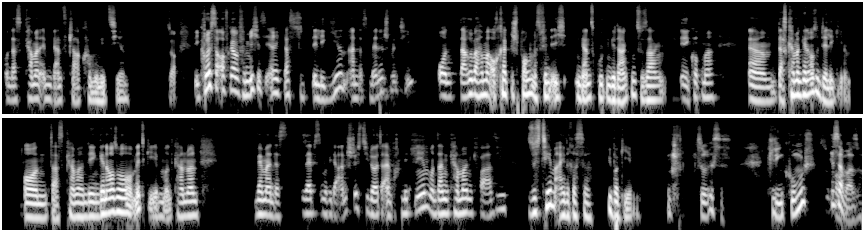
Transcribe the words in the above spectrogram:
Und das kann man eben ganz klar kommunizieren. So. Die größte Aufgabe für mich ist, Erik, das zu delegieren an das Management-Team. Und darüber haben wir auch gerade gesprochen. Das finde ich einen ganz guten Gedanken, zu sagen, ey, guck mal, ähm, das kann man genauso delegieren. Und das kann man denen genauso mitgeben und kann man, wenn man das selbst immer wieder anstößt, die Leute einfach mitnehmen und dann kann man quasi Systemeinrisse übergeben. So ist es. Klingt komisch, Super. ist aber so.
